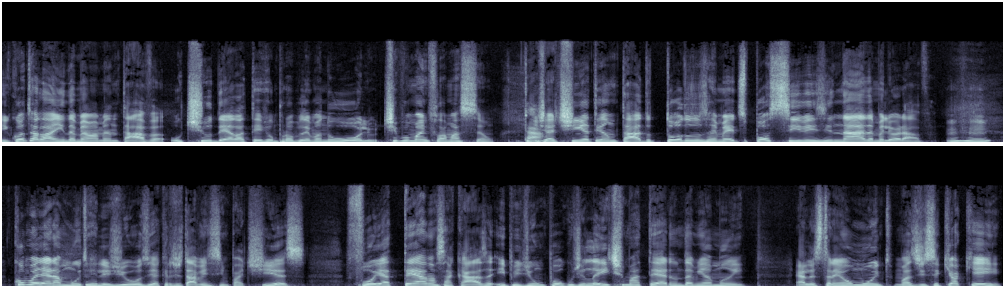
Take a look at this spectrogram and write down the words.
Enquanto ela ainda me amamentava, o tio dela teve um problema no olho, tipo uma inflamação. Tá. E já tinha tentado todos os remédios possíveis e nada melhorava. Uhum. Como ele era muito religioso e acreditava em simpatias, foi até a nossa casa e pediu um pouco de leite materno da minha mãe. Ela estranhou muito, mas disse que ok,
